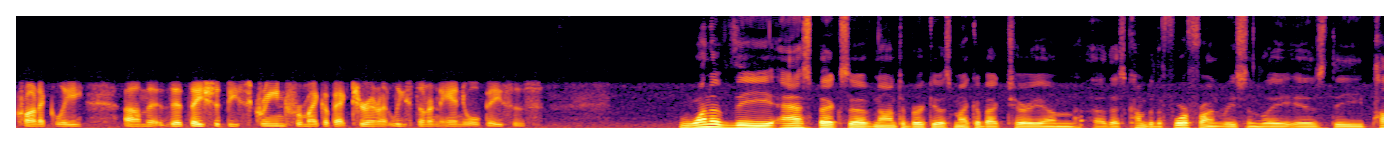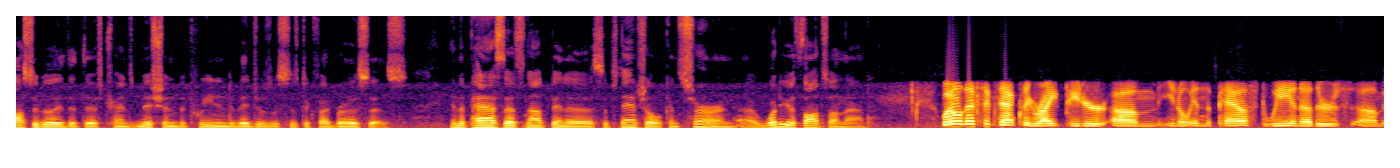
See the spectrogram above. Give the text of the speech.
chronically, um, that they should be screened for mycobacterium at least on an annual basis. One of the aspects of non-tuberculous mycobacterium uh, that's come to the forefront recently is the possibility that there's transmission between individuals with cystic fibrosis. In the past, that's not been a substantial concern. Uh, what are your thoughts on that? Well, that's exactly right, Peter. Um, you know, in the past, we and others um,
